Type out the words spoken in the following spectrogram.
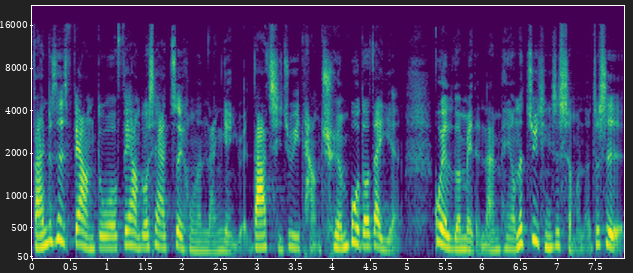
反正就是非常多非常多现在最红的男演员，大家齐聚一堂，全部都在演桂纶镁的男朋友。那剧情是什么呢？就是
